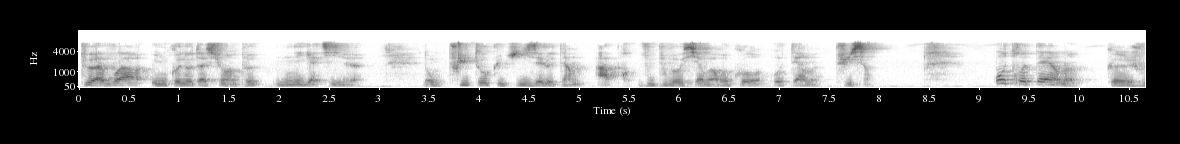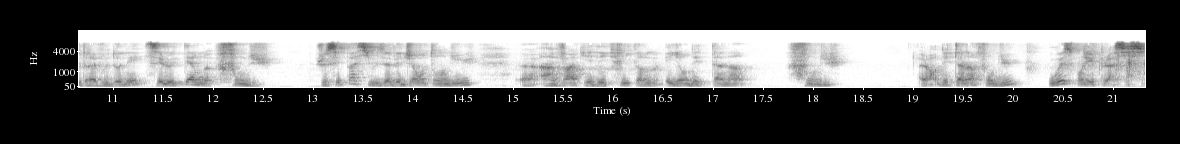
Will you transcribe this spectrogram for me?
peut avoir une connotation un peu négative. Donc plutôt qu'utiliser le terme âpre, vous pouvez aussi avoir recours au terme puissant. Autre terme que je voudrais vous donner, c'est le terme fondu. Je ne sais pas si vous avez déjà entendu euh, un vin qui est décrit comme ayant des tanins fondus. Alors des tanins fondus, où est-ce qu'on les place ici?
